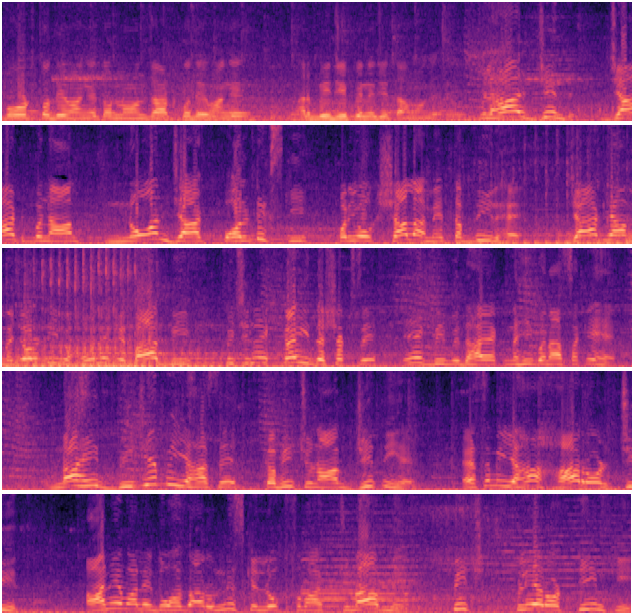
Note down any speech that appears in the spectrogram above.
वोट तो देवांगे तो नॉन जाट को देवांगे और बीजेपी ने जितावांगे। फ़िलहाल जिंद जाट बनाम नॉन जाट पॉलिटिक्स की प्रयोगशाला में तब्दील है। जाट यहाँ मेजोरिटी में होने के बाद भी पिछले कई दशक से एक भी विधायक नहीं बना सके हैं। ना ही बीजेपी यहाँ से कभी चुनाव जीती है। ऐसे में यहाँ हार और जीत, आने वाले 2019 के लोकसभा चुनाव में पिच, प्लेयर और टीम की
